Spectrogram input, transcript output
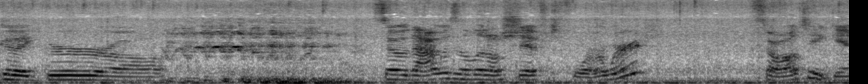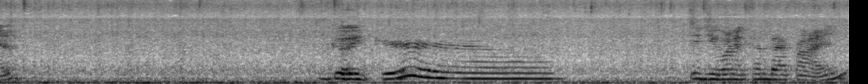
Good girl. So that was a little shift forward. So I'll take it. Good girl. Did you want to come back on?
